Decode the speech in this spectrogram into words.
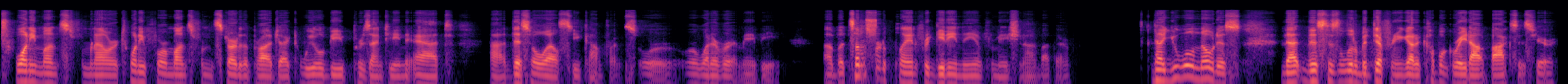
20 months from now or 24 months from the start of the project, we will be presenting at uh, this OLC conference or or whatever it may be. Uh, but some sort of plan for getting the information out about there. Now you will notice that this is a little bit different. You got a couple grayed out boxes here.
